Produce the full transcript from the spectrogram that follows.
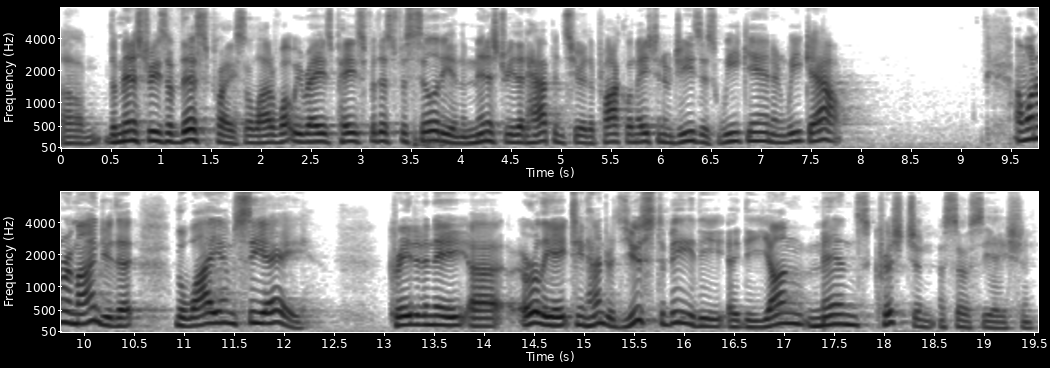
um, the ministries of this place. A lot of what we raise pays for this facility and the ministry that happens here, the proclamation of Jesus week in and week out. I want to remind you that the YMCA, created in the uh, early 1800s, used to be the, uh, the Young Men's Christian Association.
